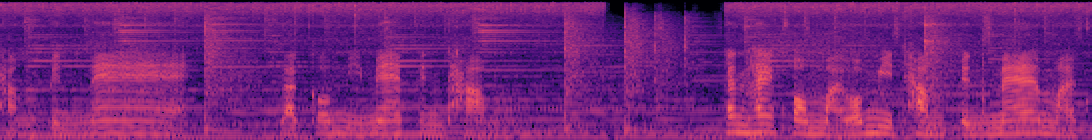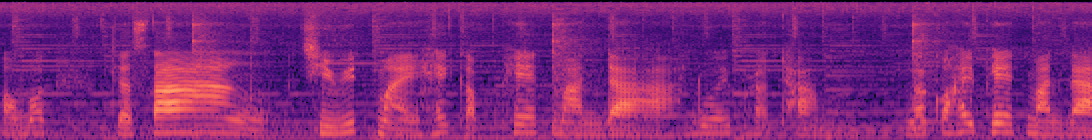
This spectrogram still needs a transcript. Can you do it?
ธรรมเป็นแม่ แล้วก็มีแม่เป็นธรรมท่านให้ความหมายว่ามีธรรมเป็นแม่ หมายความว่าจะสร้างชีวิตใหม่ให้กับเพศมารดาด้วยพระธรรม แล้วก็ให้เพศมารดา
